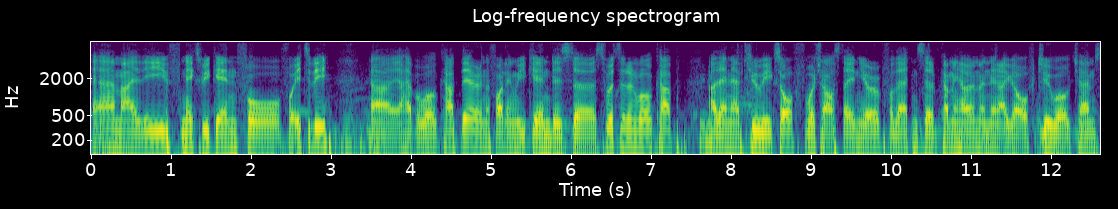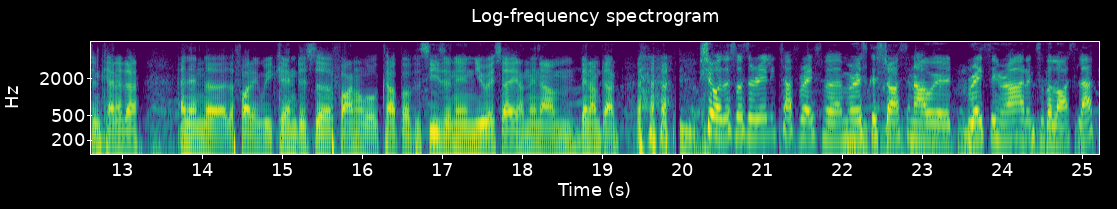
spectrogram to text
Um, I leave next weekend for, for Italy. Uh, I have a World Cup there, and the following weekend is the Switzerland World Cup. I then have two weeks off, which I'll stay in Europe for that instead of coming home, and then I go off to World Champs in Canada. And then the, the following weekend is the final World Cup of the season in USA, and then I'm then I'm done. sure, this was a really tough race. Mariske Strauss and I were racing right into the last lap.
